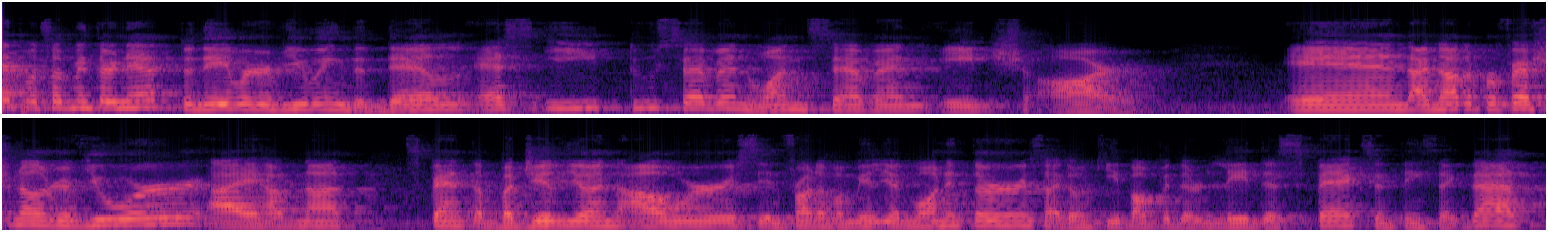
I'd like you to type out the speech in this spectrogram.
Alright, what's up internet? Today we're reviewing the Dell SE2717HR. And I'm not a professional reviewer. I have not spent a bajillion hours in front of a million monitors. I don't keep up with their latest specs and things like that.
